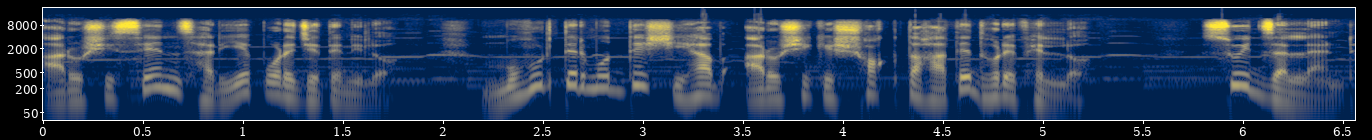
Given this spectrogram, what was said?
আরশি সেন্স হারিয়ে পড়ে যেতে নিল। মুহূর্তের মধ্যে শিহাব আরশিকে শক্ত হাতে ধরে ফেলল। সুইজারল্যান্ড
